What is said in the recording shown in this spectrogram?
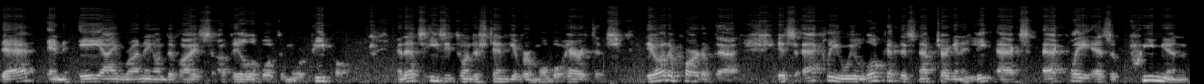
that and AI running on device available to more people. And that's easy to understand given our mobile heritage. The other part of that is actually we look at the Snapdragon Elite X actually as a premium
